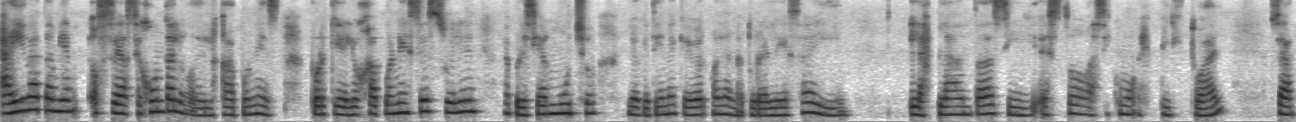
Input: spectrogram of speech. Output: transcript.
ahí va también, o sea, se junta lo del japonés, porque los japoneses suelen apreciar mucho lo que tiene que ver con la naturaleza y las plantas y esto así como espiritual. O sea,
